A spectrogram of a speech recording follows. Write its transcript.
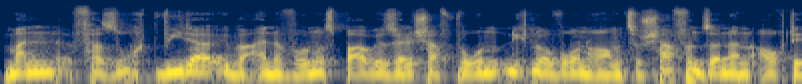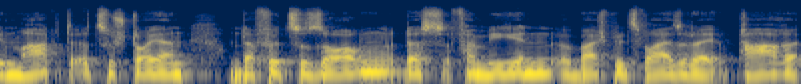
Man versucht wieder über eine Wohnungsbaugesellschaft Wohn nicht nur Wohnraum zu schaffen, sondern auch den Markt äh, zu steuern und dafür zu sorgen, dass Familien äh, beispielsweise oder Paare,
